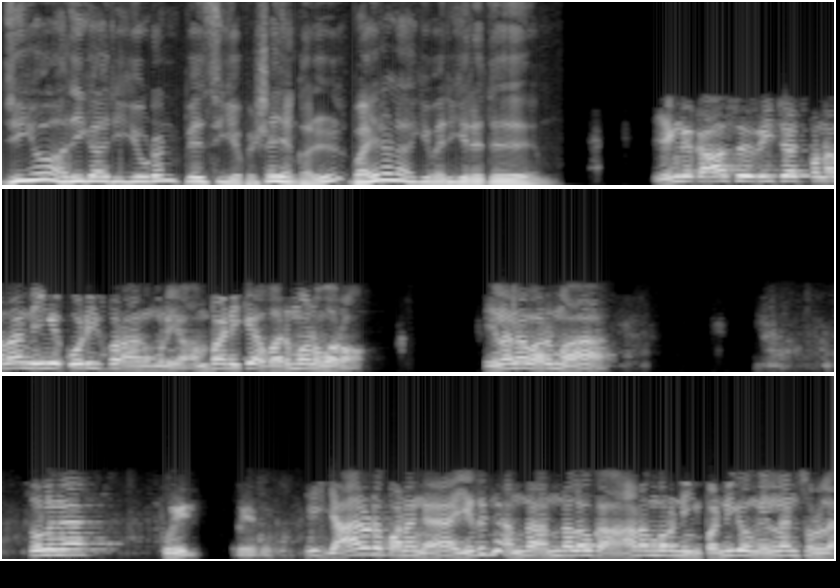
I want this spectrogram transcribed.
ஜியோ அதிகாரியுடன் பேசிய விஷயங்கள் வைரலாகி வருகிறது. எங்க காசு ரீசார்ஜ் பண்ணாதான் நீங்க கோடீஸ்வரன் ஆக முடியும். அம்பானிக்கு வருமானம் வரும். இல்லைன்னா வருமா? சொல்லுங்க. புரியுது புரியுது. யாரோட பணங்க? எதுக்கு அந்த அந்த அளவுக்கு ஆடம்பரம் நீங்க பண்ணிக்கோங்க இல்லைன்னு சொல்ல.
